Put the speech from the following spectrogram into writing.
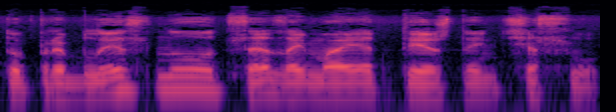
то приблизно це займає тиждень часу.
